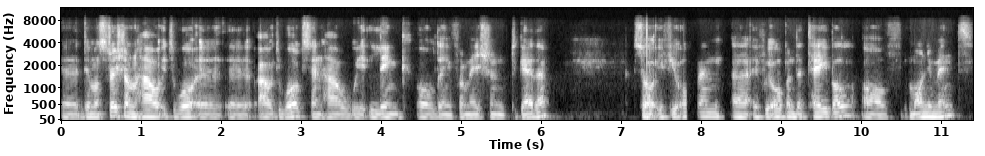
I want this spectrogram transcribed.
a demonstration on how it, uh, uh, how it works and how we link all the information together. So if you open, uh, if we open the table of monument,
